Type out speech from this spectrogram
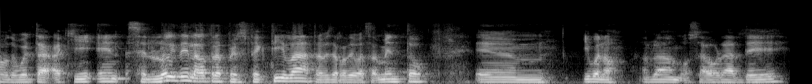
Estamos de vuelta aquí en Celuloide, la otra perspectiva a través de Radio Basamento. Em, y bueno, hablábamos ahora de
